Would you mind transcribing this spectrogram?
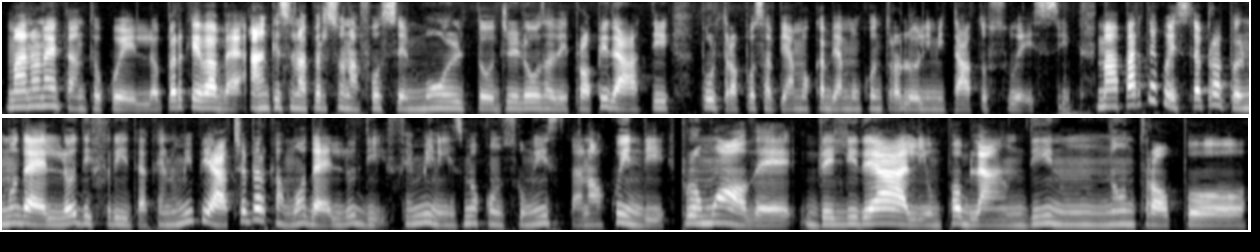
Ma non è tanto quello, perché vabbè, anche se una persona fosse molto gelosa dei propri dati, purtroppo sappiamo che abbiamo un controllo limitato su essi. Ma a parte questo è proprio il modello di Frida che non mi piace perché è un modello di femminismo consumista, no? Quindi quindi promuove degli ideali un po' blandi, non troppo,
